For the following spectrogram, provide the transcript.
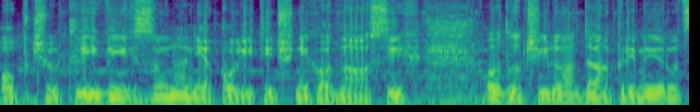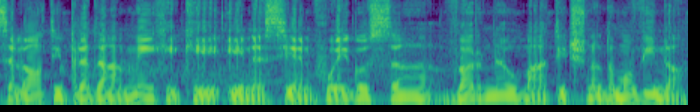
občutljivih zunanje političnih odnosih odločilo, da primer v celoti preda Mehiki in Cienfuegosa vrne v matično domovino.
